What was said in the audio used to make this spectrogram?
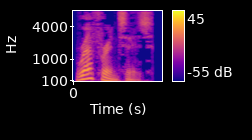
References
